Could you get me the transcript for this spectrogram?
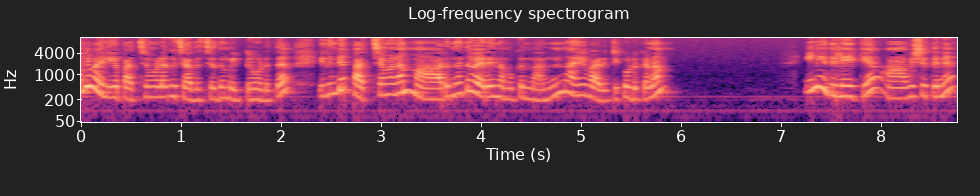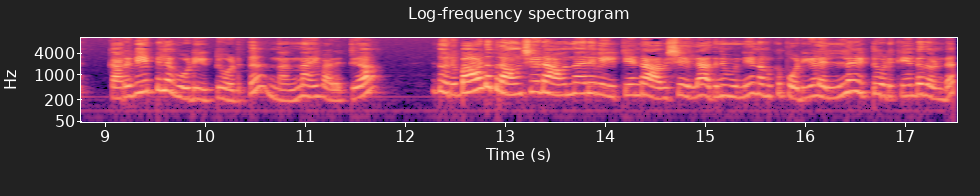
ഒരു വലിയ പച്ചമുളക് ചതച്ചതും ഇട്ട് കൊടുത്ത് ഇതിന്റെ പച്ചമണം മാറുന്നത് വരെ നമുക്ക് നന്നായി വഴറ്റി കൊടുക്കണം. ഇനി ഇതിലേക്ക് ആവശ്യത്തിന് കറിവേപ്പില കൂടി ഇട്ട് കൊടുത്ത് നന്നായി വഴറ്റുക. ഇത് ഒരുപാട് ബ്രൗൺ ഷെയ്ഡ് ആവുന്നവരെ വെയിറ്റ് ചെയ്യേണ്ട ആവശ്യമില്ല. അതിനു മുന്നേ നമുക്ക് പൊടികളെല്ലാം ഇട്ട് കൊടുക്കേണ്ടതുണ്ട്.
